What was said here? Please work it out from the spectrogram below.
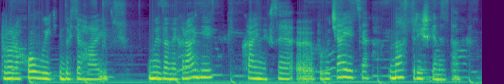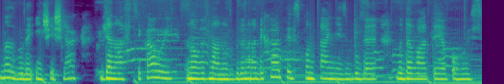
прораховують і досягають. Ми за них раді, хай них все е, получається. У нас трішки не так. У нас буде інший шлях. Для нас цікавий, новизна нас буде надихати, спонтанність буде додавати якогось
